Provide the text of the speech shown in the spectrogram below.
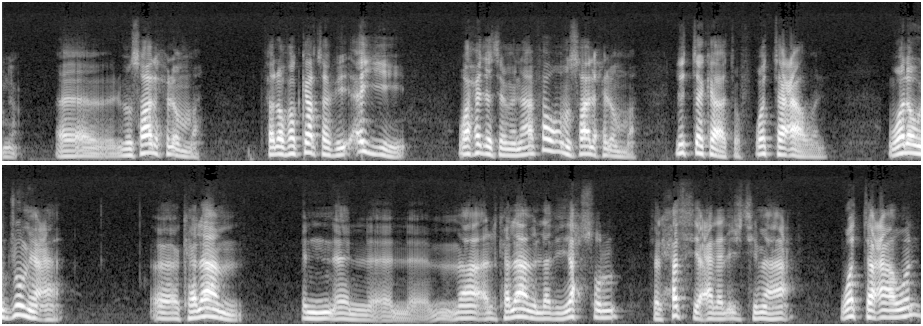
نعم. آه، من صالح الأمة. فلو فكرت في أي واحدة منها فهو من صالح الأمة للتكاتف والتعاون. ولو جمع آه، كلام ما الكلام الذي يحصل في الحث على الاجتماع والتعاون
